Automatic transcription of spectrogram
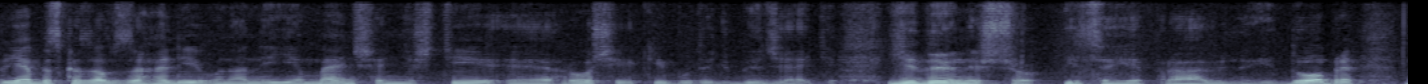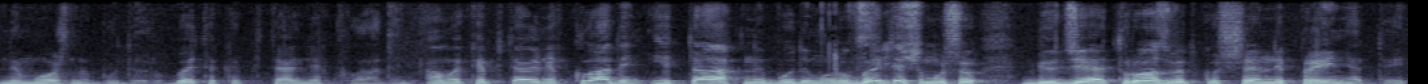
я би сказав, взагалі вона не є менша, ніж ті е, гроші, які будуть в бюджеті. Єдине, що і це є правильно і добре, не можна буде робити капітальних вкладень. А ми капітальних вкладень і так не будемо робити, Січні. тому що бюджет розвитку ще не прийнятий.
